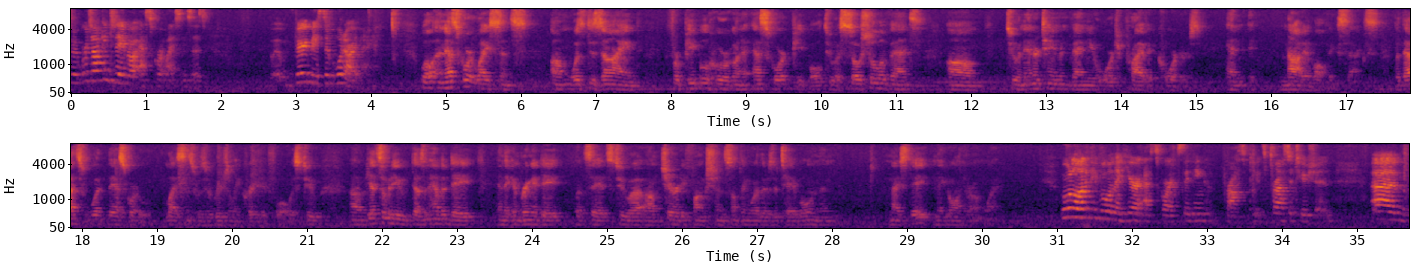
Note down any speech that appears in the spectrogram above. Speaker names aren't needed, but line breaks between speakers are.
So we're talking today about escort licenses. Very basic, what are they?
Well, an escort license um, was designed for people who are going to escort people to a social event, um, to an entertainment venue, or to private quarters, and it, not involving sex. But that's what the escort license was originally created for, was to um, get somebody who doesn't have a date, and they can bring a date, let's say it's to a um, charity function, something where there's a table, and then nice date, and they go on their own way.
Well, a lot of people, when they hear escorts, they think prostitutes, prostitution. Um,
